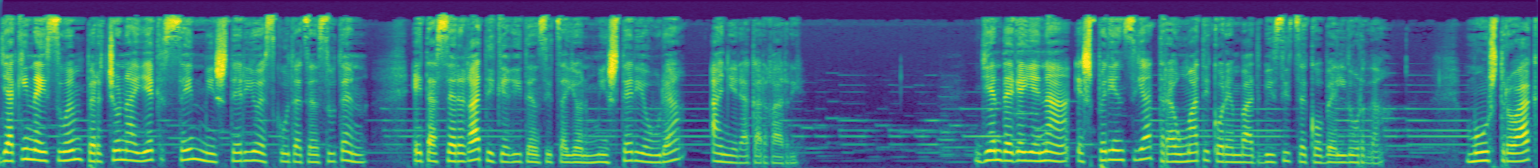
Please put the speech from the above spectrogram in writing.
Jakin nahi zuen pertsonaiek zein misterio ezkutatzen zuten, eta zergatik egiten zitzaion misterio hura hain erakargarri. Jende gehiena esperientzia traumatikoren bat bizitzeko beldur da. Munstroak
